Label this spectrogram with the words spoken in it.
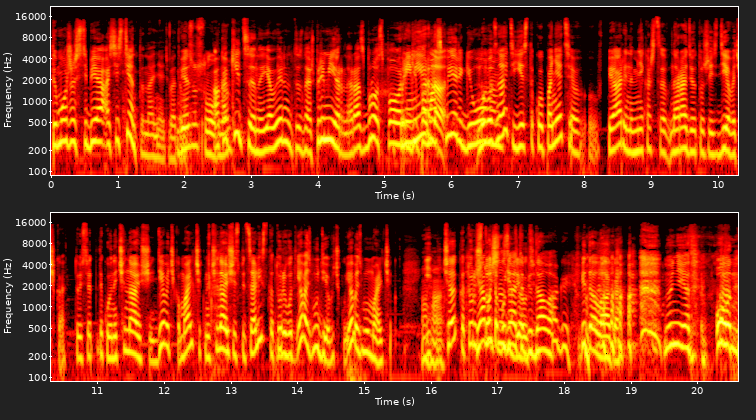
ты можешь себе ассистента нанять в этом. Безусловно. А какие цены? Я уверена, ты знаешь. Примерно. Разброс по, реги- по Примерно. Москве, регионам. Ну вот знаете, есть такое понятие в пиаре, но мне кажется, на радио тоже есть девочка. То есть это такой начинающий девочка, мальчик, начинающий специалист, который вот я возьму девочку, я возьму мальчик. Ага. И человек, который Я что-то будет называю это делать. бедолагой. Бедолага. Ну нет. Он,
